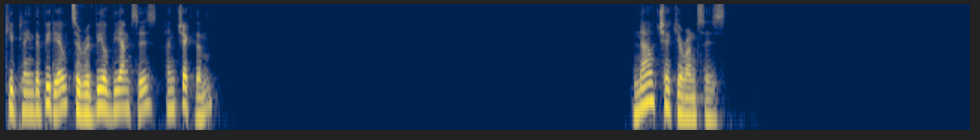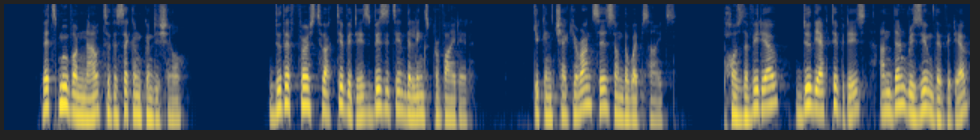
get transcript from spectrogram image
keep playing the video to reveal the answers and check them. Now check your answers. Let's move on now to the second conditional. Do the first two activities visiting the links provided. You can check your answers on the website. Pause the video, do the activities and then resume the video.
